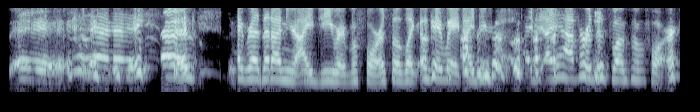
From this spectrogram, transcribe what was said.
Hey. Yay. Yes. I read that on your IG right before. So I was like, okay, wait, I do, I, I have heard this once before.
